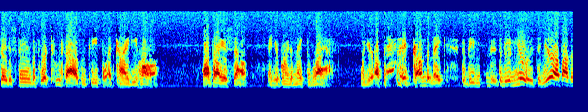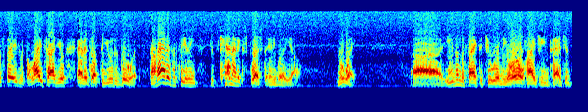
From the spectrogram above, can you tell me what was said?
say, to stand before 2,000 people at Carnegie Hall, all by yourself, and you're going to make them laugh. When you're up there, they've come to make to be to be amused, and you're up on the stage with the lights on you, and it's up to you to do it. Now that is a feeling you cannot express to anybody else. No way. Uh, even the fact that you were in the oral hygiene pageant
